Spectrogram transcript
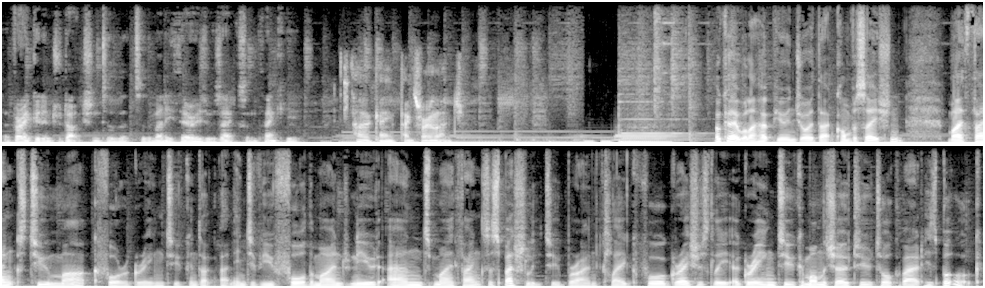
a very good introduction to the, to the many theories, it was excellent. Thank you. Okay. Thanks very much. Okay, well, I hope you enjoyed that conversation. My thanks to Mark for agreeing to conduct that interview for The Mind Renewed, and my thanks especially to Brian Clegg for graciously agreeing to come on the show to talk about his book.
